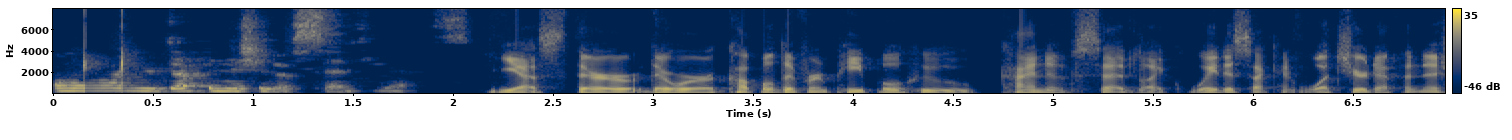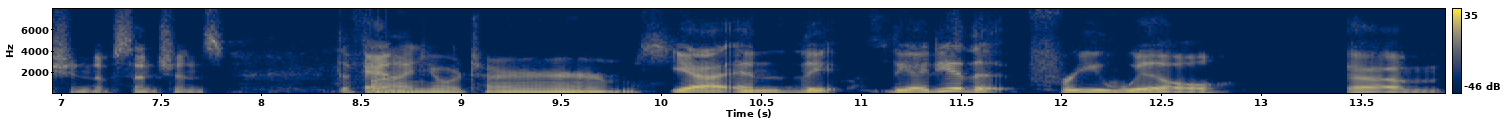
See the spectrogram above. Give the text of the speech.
on your definition of sentience. Yes, there there were a couple different people who kind of said like, "Wait a second, what's your definition of sentience?" Define And- your terms. Yeah, and the the idea that free will um,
